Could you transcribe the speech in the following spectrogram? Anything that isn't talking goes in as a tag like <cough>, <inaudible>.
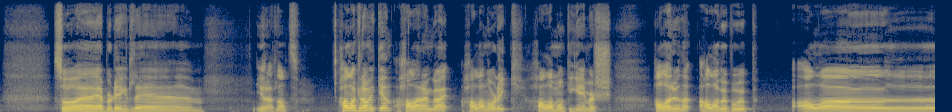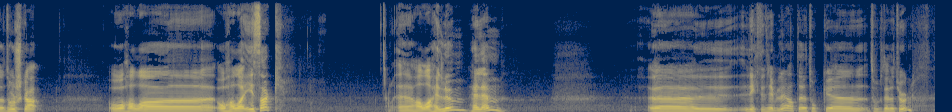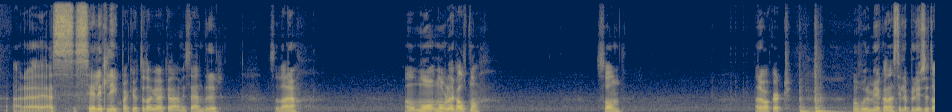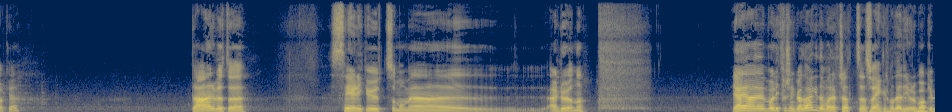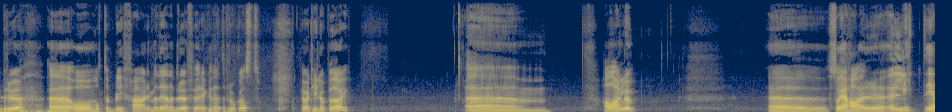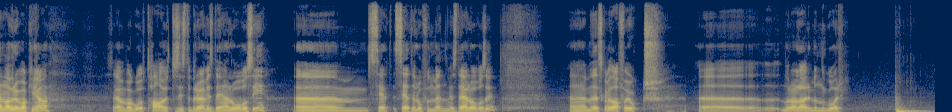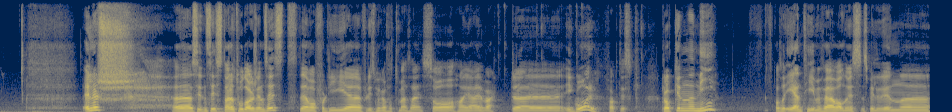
Så jeg burde egentlig gjøre et eller annet. Halla, Kraviken. Halla, Ramguy. Halla, Nordic. Halla, Monkey Gamers. Halla, Rune. Halla, Bupovup. Halla, Torska. Og halla Og halla, Isak. Eh, halla, Hellum. Hellem. Uh, riktig trivelig at dere tok, uh, tok dere turen. Jeg ser litt likbekk ut i dag, gjør jeg ikke det? Hvis jeg endrer Se der, ja. Nå, nå ble det kaldt nå. Sånn. Det er vakkert. Og hvor mye kan jeg stille på lyset i taket? Der, vet du. Ser det ikke ut som om jeg er døende. Jeg, var litt forsinka i dag. Det var rett og slett så enkelt som at jeg driver og baker brød. eh, Og måtte bli ferdig med det ene brødet før jeg kunne ete frokost. Jeg var tidlig oppe i dag. Uh, Halla, Anglum. Uh, så jeg har litt igjen av brødbakkinga. Så jeg må bare gå og ta ut det siste brødet, hvis det er lov å si. Uh, se, se til loffen min, hvis det er lov å si. Uh, men det skal vi da få gjort eh, når alarmen går. Ellers eh, siden sist, nå er det to dager siden sist. Det var fordi, eh, for de som ikke har fått det med seg, så har jeg vært eh, i går, faktisk. Klokken ni. Altså én time før jeg vanligvis spiller inn eh,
